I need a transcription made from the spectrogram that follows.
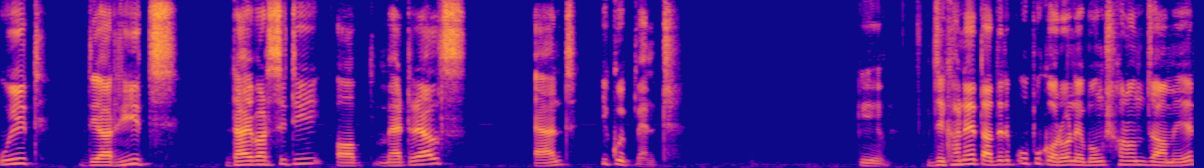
With their rich diversity of materials and equipment কি? যেখানে তাদের উপকরণ এবং সরঞ্জামের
